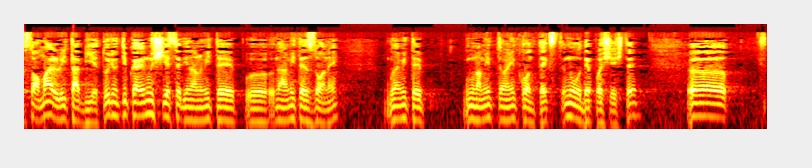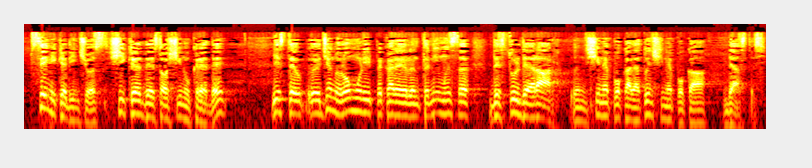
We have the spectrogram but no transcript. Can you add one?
sau mare lui tabieturi, un tip care nu și iese din anumite, uh, în anumite zone, în anumite, un anumit, un anumit context, nu depășește. Uh, semicredincios, și crede sau și nu crede, este uh, genul omului pe care îl întâlnim însă destul de rar în, și în epoca de atunci și în epoca de astăzi.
